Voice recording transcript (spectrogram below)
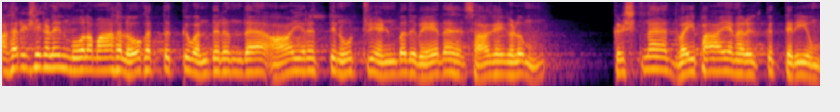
மகரிஷிகளின் மூலமாக லோகத்துக்கு வந்திருந்த ஆயிரத்தி நூற்றி எண்பது வேத சாகைகளும் கிருஷ்ண துவைபாயனருக்கு தெரியும்.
